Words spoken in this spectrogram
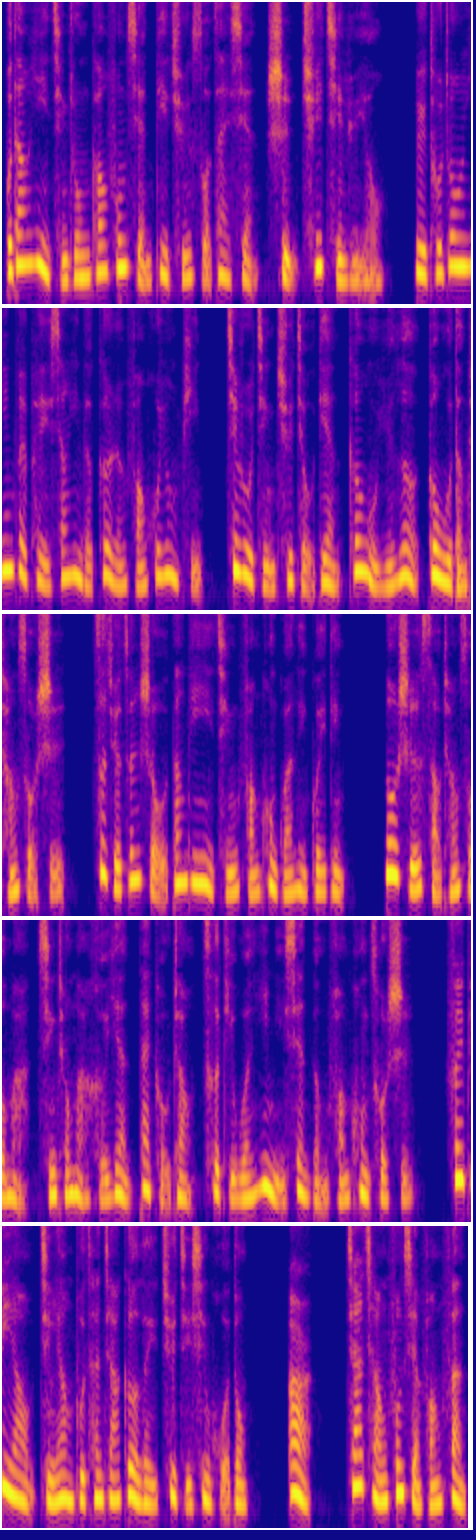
不到疫情中高风险地区所在县市区级旅游。旅途中应备配相应的个人防护用品。进入景区、酒店、歌舞娱乐、购物等场所时，自觉遵守当地疫情防控管理规定，落实扫场所码、行程码核验、戴口罩、测体温、一米线等防控措施。非必要尽量不参加各类聚集性活动。二、加强风险防范，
